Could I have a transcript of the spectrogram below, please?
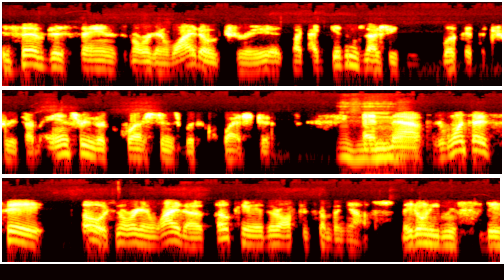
instead of just saying it's an Oregon white oak tree, it's like I get them to actually look at the tree. So I'm answering their questions with questions. Mhm. And now, once I say, "Oh, it's an Oregon white oak," okay, they're off to something else. They don't even they,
